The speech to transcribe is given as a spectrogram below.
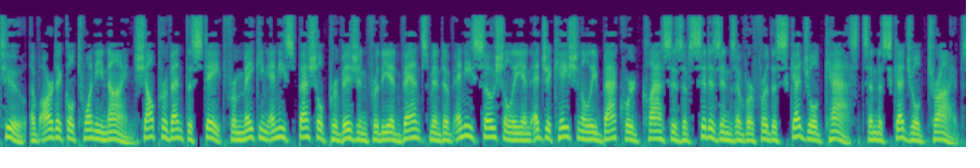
2 of Article 29 shall prevent the state from making any special provision for the advancement of any socially and educationally backward classes of citizens of or for the scheduled castes and the scheduled tribes.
